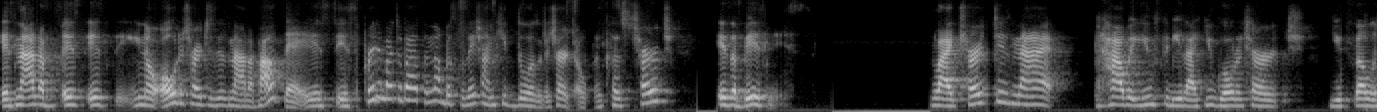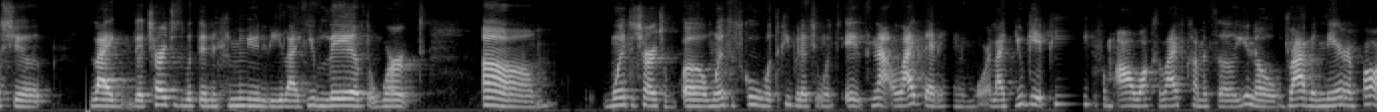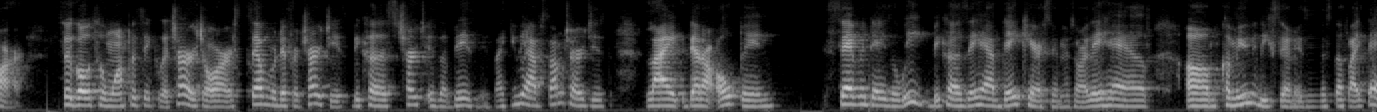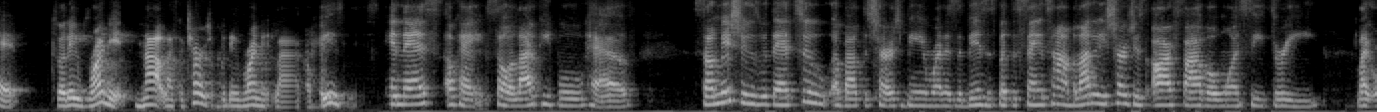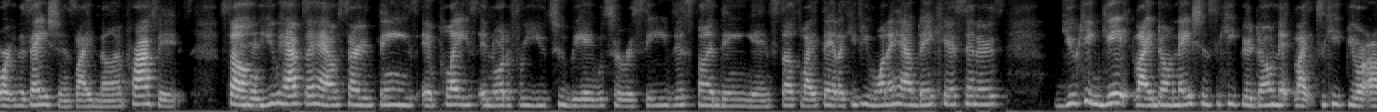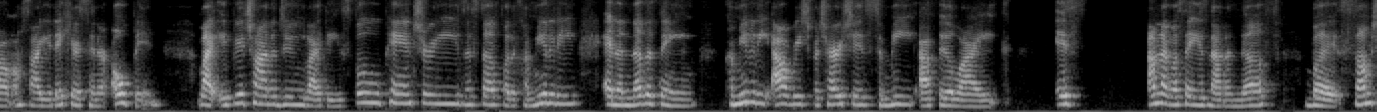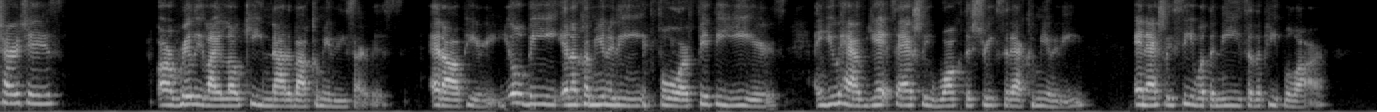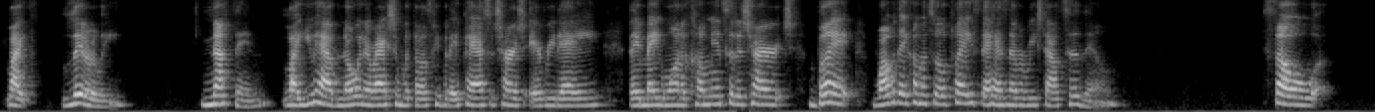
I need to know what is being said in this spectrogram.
It's not a it's it's you know older churches is not about that. It's it's pretty much about the numbers because they're trying to keep the doors of the church open because church is a business. Like church is not how it used to be. Like you go to church, you fellowship, like the churches within the community like you lived worked um went to church uh went to school with the people that you went to. it's not like that anymore like you get people from all walks of life coming to you know driving near and far to go to one particular church or several different churches because church is a business like you have some churches like that are open seven days a week because they have daycare centers or they have um, community centers and stuff like that so they run it not like a church, but they run it like a business. And that's okay. So a lot of people have some issues with that too about the church being run as a business. But at the same time, a lot of these churches are 501c3 like organizations, like nonprofits. So mm-hmm. you have to have certain things in place in order for you to be able to receive this funding and stuff like that. Like if you want to have daycare centers, you can get like donations to keep your donate like to keep your um I'm sorry, your daycare center open. Like if you're trying to do like these food pantries and stuff for the community and another thing community outreach for churches to me i feel like it's i'm not gonna say it's not enough but some churches are really like low key not about community service at all period. You'll be in a community for 50 years and you have yet to actually walk the streets of that community and actually see what the needs of the people are like literally nothing. Like you have no interaction with those people. They pass the church every day. They may want to come into the church, but why would they come into a place that has never reached out to them? So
